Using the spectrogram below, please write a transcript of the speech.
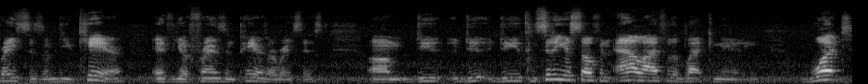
racism? Do you care? if your friends and peers are racist? Um, do, do, do you consider yourself an ally for the black community? What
